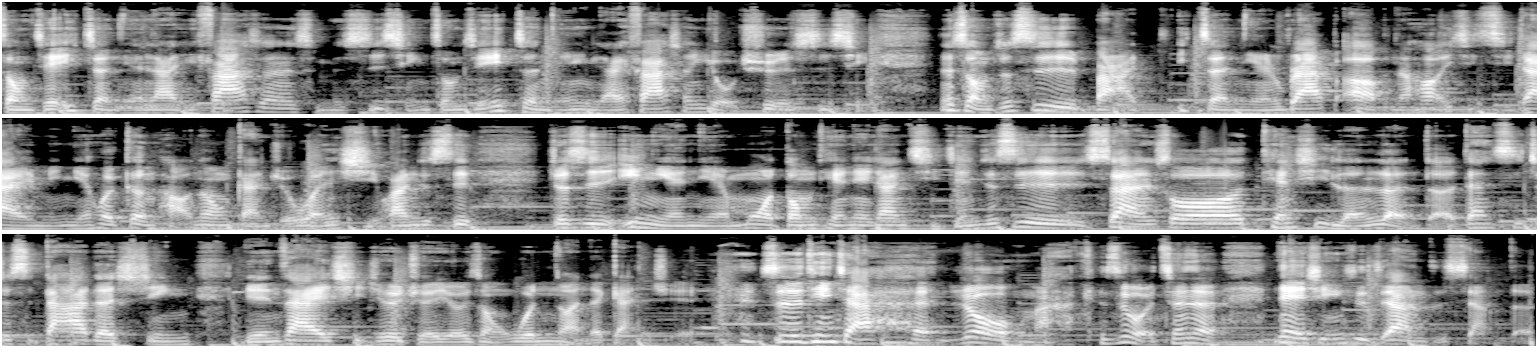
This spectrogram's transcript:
总结一整年来你发生了什么事情，总结一整年以来发生有趣的事情，那种就是把一整年 wrap up，然后一起期待明年会更好那种感觉，我很喜欢。就是就是一年年末冬天那段期间，就是虽然说天气冷冷的，但是就是大家的心连在一起，就会觉得有一种温暖的感觉，是不是听起来很肉麻？可是我真的内心是这样子想的。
